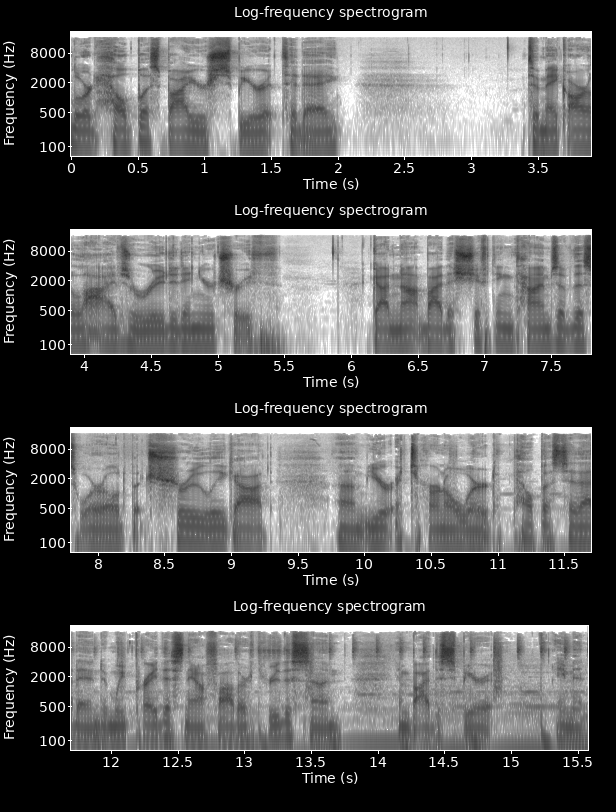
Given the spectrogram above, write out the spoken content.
Lord, help us by your Spirit today to make our lives rooted in your truth. God, not by the shifting times of this world, but truly, God, um, your eternal word. Help us to that end. And we pray this now, Father, through the Son and by the Spirit. Amen.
